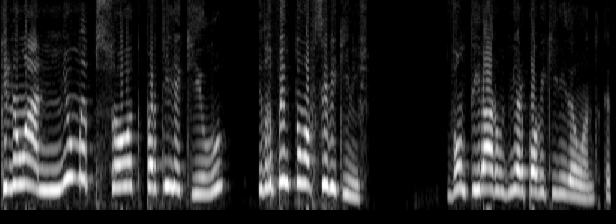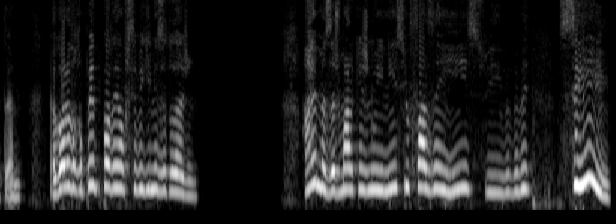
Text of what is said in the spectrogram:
que não há nenhuma pessoa que partilhe aquilo e de repente estão a oferecer biquínis. vão tirar o dinheiro para o biquíni de onde, Catano? Agora de repente podem oferecer biquínis a toda a gente. Ai, mas as marcas no início fazem isso e. Sim!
